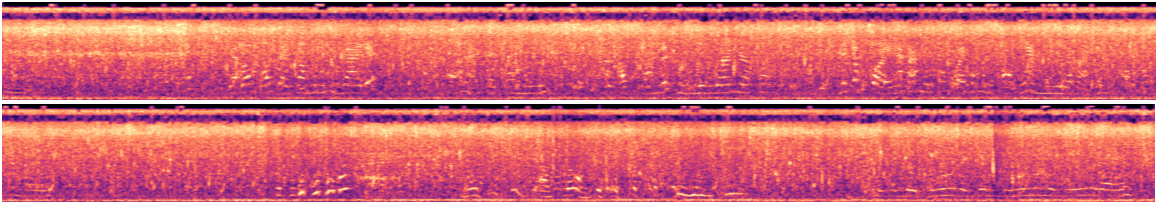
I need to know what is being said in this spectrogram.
กินจะเอาเอาใส่กำมือคุณยายเด้เอาอาหารใส่กำมือเอากำแล้วถึงลงเลยเนี่ยค่ะไม่ต้องปล่อยนะคะไม่ต้องปล่อยให้มันออกหน้ามืออะค่ะให้มันออกหน้ามือเอามาลงเลยมันดูดนิ้วเป็นเจนนิ้วนิ้วนิ้วเลย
